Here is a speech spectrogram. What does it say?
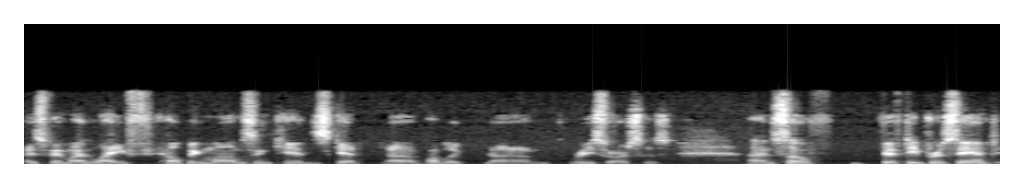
I, spent my life helping moms and kids get uh, public um, resources. And so 50%,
